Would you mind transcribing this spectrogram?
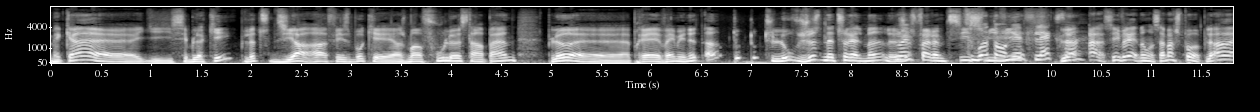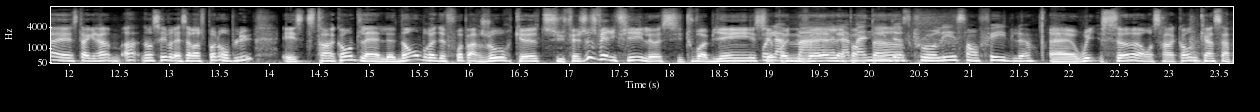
mais quand euh, il s'est bloqué, puis là, tu te dis, ah, ah, Facebook, euh, je m'en fous, là, c'est en panne. Puis là, après 20 minutes, ah, tout, tout, tu l'ouvres juste naturellement, là, Ouais. juste faire un petit Tu vois ton réflexe, là, hein? ah, c'est vrai, non, ça marche pas. Puis là, ah, Instagram, ah, non, c'est vrai, ça marche pas non plus. Et si tu te rends compte la- le nombre de fois par jour que tu fais juste vérifier là, si tout va bien, s'il n'y a pas de nouvelles La manie de scroller son Euh, oui, ça, on se rend compte quand ça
